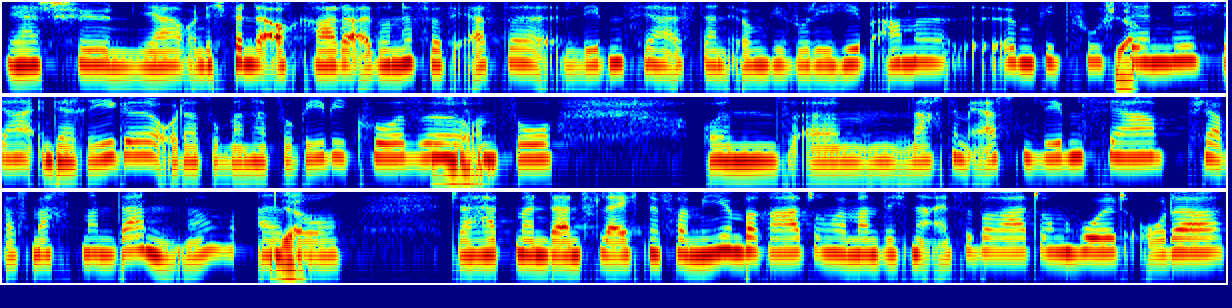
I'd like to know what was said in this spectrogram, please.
Ja, schön. Ja, und ich finde auch gerade, also ne, fürs erste Lebensjahr ist dann irgendwie so die Hebamme irgendwie zuständig, ja, ja in der Regel oder so, man hat so Babykurse mhm. und so. Und ähm, nach dem ersten Lebensjahr, ja, was macht man dann? Ne? Also ja. da hat man dann vielleicht eine Familienberatung, wenn man sich eine Einzelberatung holt oder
